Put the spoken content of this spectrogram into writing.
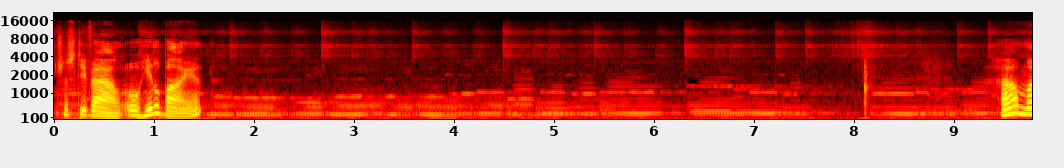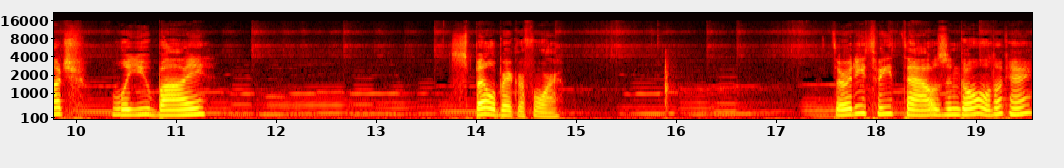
Just eval. Oh, he'll buy it. How much will you buy Spell Breaker for? 33,000 gold, okay.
